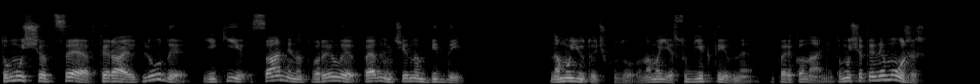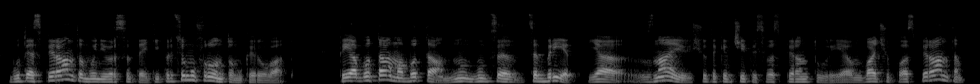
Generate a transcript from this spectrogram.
Тому що це втирають люди, які самі натворили певним чином біди. На мою точку зору, на моє суб'єктивне переконання. Тому що ти не можеш бути аспірантом в університеті і при цьому фронтом керувати. Ти або там, або там. Ну, ну це, це бред. Я знаю, що таке вчитись в аспірантурі. Я бачу по аспірантам,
